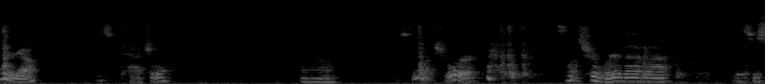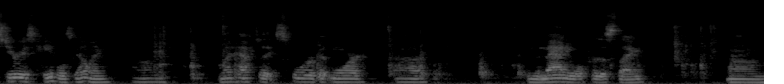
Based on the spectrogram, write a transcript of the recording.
There we go. It's detachable. Uh, still not sure. Still not sure where that uh, this mysterious cable is going. Um, might have to explore a bit more uh, in the manual for this thing. Um,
